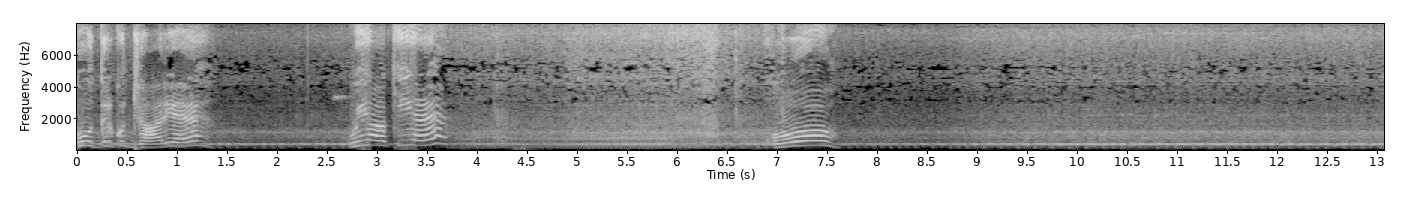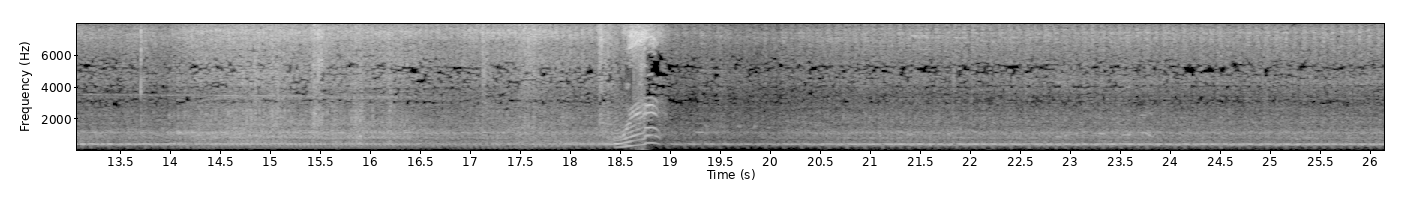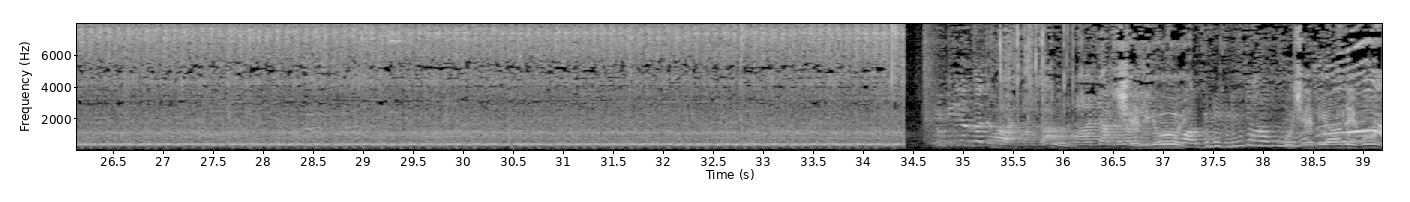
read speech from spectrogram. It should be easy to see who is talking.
Speaker 1: वो उधर कुछ जा रहे है। वो यहाँ की है। ओ। Oui
Speaker 2: ਸ਼ੈਲੀਓ
Speaker 3: ਅੱਗ ਨਿਕਲੀ ਜਹਾਜ਼
Speaker 2: ਉਹ ਸ਼ੈਲੀ ਆ ਦੇਖੋ।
